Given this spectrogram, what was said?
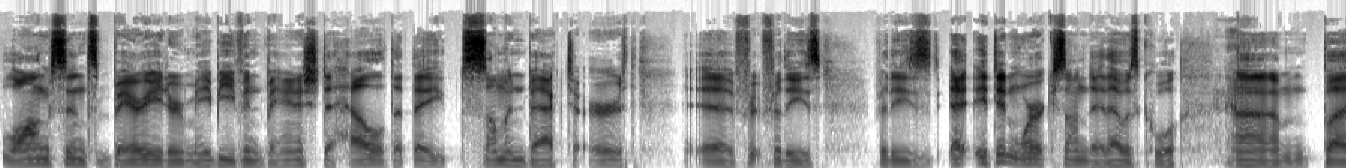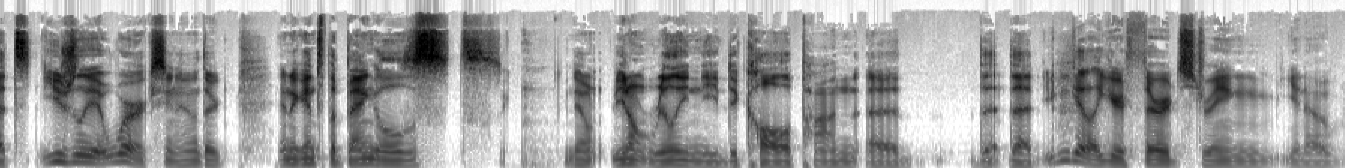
long since buried or maybe even banished to hell that they summon back to Earth uh, for for these for these. It didn't work Sunday. That was cool. Um, but usually it works. You know, they're and against the Bengals, you don't you don't really need to call upon uh, that that. You can get like your third string, you know,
